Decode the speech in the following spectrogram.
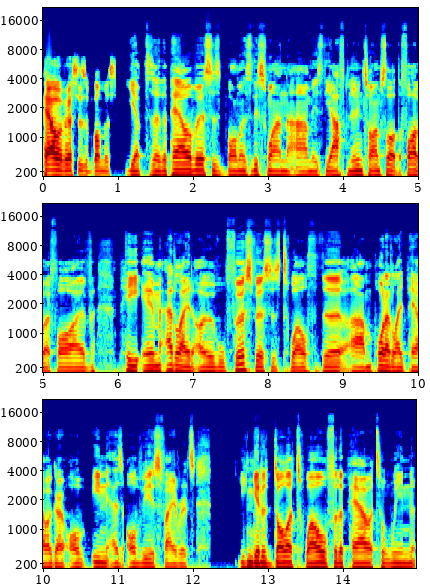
Power versus Bombers. Yep. So the Power versus Bombers. This one um, is the afternoon time slot, the 5:05 p.m. Adelaide Oval, first versus 12th. The um, Port Adelaide Power go in as obvious favourites. You can get a dollar twelve for the Power to win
